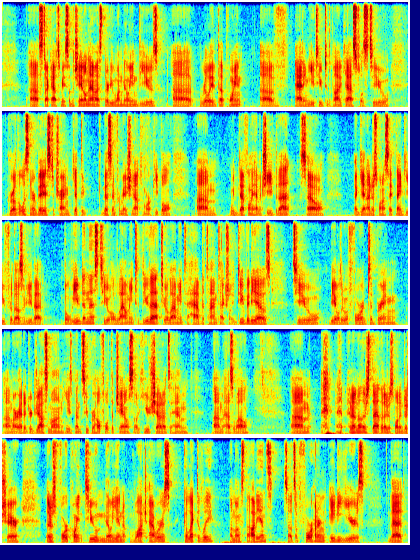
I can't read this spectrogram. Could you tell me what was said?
uh, stuck out to me. So the channel now has 31 million views. Uh, really, the point of adding YouTube to the podcast was to grow the listener base to try and get the, this information out to more people. Um, we definitely have achieved that. So again, I just want to say thank you for those of you that believed in this to allow me to do that, to allow me to have the time to actually do videos, to be able to afford to bring um, our editor Jossam. He's been super helpful with the channel, so a huge shout out to him um, as well. Um, and another stat that I just wanted to share there's 4.2 million watch hours collectively amongst the audience. So it's a 480 years that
